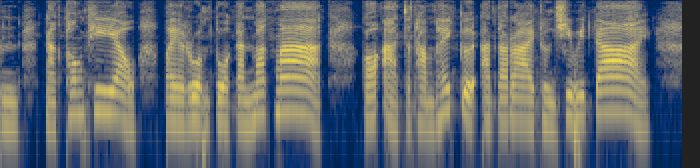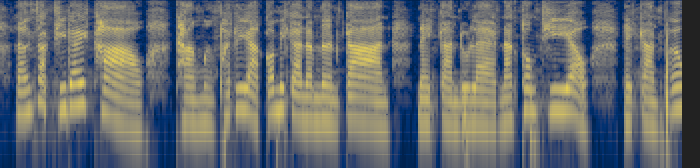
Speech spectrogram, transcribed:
นนักท่องเที่ยวไปรวมตัวกันมาก ๆ ก็อาจจะทำให้เกิดอันตรายถึงชีวิตได้ หลังจากที่ได้ข่าว ทางเมืองพัทยาก็มีการดำเนินการในการดูแลนักท่องเที่ยว ในการเพิ่ม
